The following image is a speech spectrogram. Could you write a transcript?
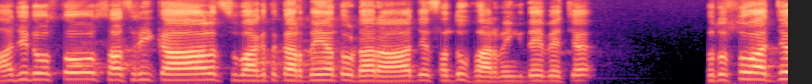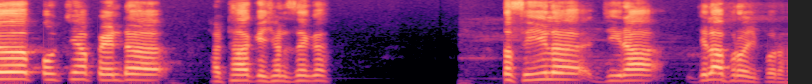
ਹਾਂਜੀ ਦੋਸਤੋ ਸਤਿ ਸ੍ਰੀ ਅਕਾਲ। ਸਵਾਗਤ ਕਰਦੇ ਆ ਤੁਹਾਡਾ ਰਾਜ ਸੰਧੂ ਫਾਰਮਿੰਗ ਦੇ ਵਿੱਚ। ਸੋ ਦੋਸਤੋ ਅੱਜ ਪਹੁੰਚਿਆ ਪਿੰਡ ਠੱਠਾ ਕਿਸ਼ਨ ਸਿੰਘ ਤਹਿਸੀਲ ਜੀਰਾ ਜ਼ਿਲ੍ਹਾ ਫਿਰੋਜ਼ਪੁਰ।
